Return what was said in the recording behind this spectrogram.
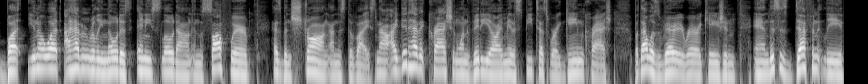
But you know what? I haven't really noticed any slowdown in the software has been strong on this device. Now, I did have it crash in one video. I made a speed test where a game crashed, but that was a very rare occasion. And this is definitely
